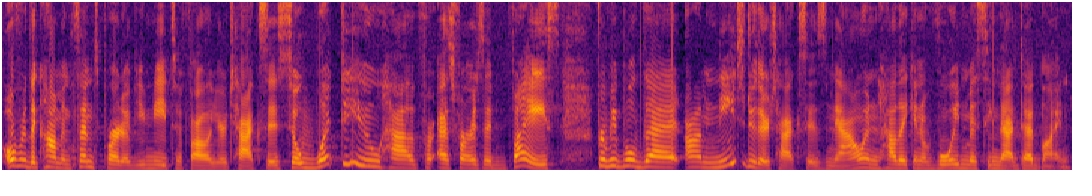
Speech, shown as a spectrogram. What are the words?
over the common sense part of you need to file your taxes. So what do you have for as far as advice for people that um, need to do their taxes now and how they can avoid missing that deadline?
